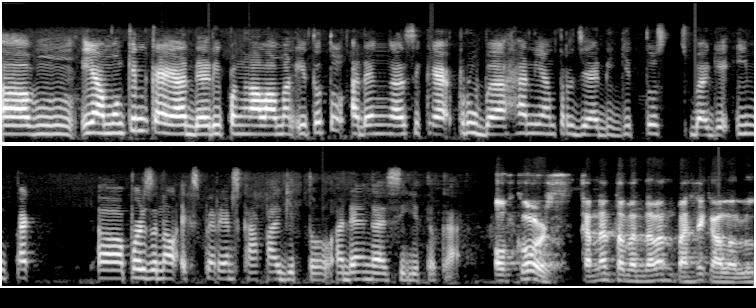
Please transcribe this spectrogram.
Um, ya mungkin kayak dari pengalaman itu tuh ada nggak sih kayak perubahan yang terjadi gitu sebagai impact uh, personal experience kakak gitu ada nggak sih gitu kak? Of course, karena teman-teman pasti kalau lu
